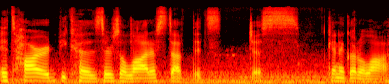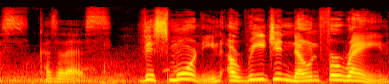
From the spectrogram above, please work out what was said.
It's hard because there's a lot of stuff that's just going to go to loss because of this. This morning, a region known for rain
